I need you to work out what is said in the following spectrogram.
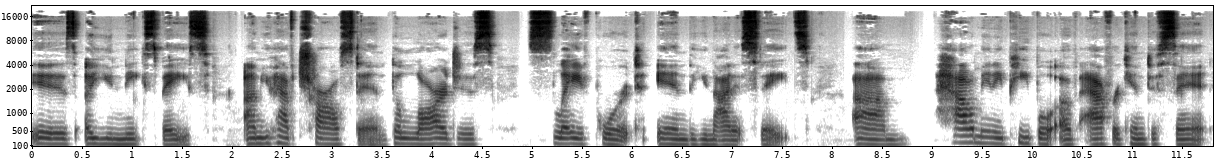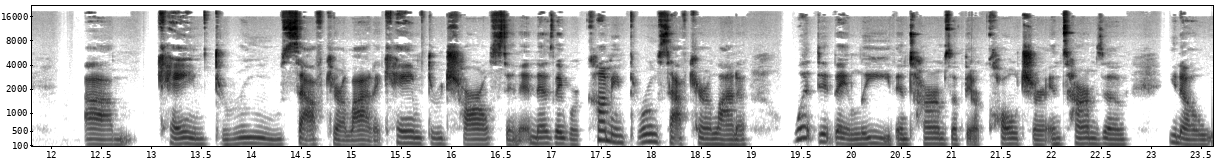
is a unique space. Um, you have Charleston, the largest slave port in the United States. Um, how many people of African descent um, came through South Carolina, came through Charleston. And as they were coming through South Carolina, what did they leave in terms of their culture, in terms of, you know,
